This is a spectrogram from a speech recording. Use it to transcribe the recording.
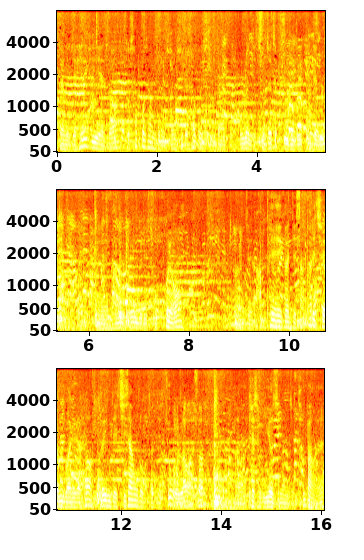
그다음에 이제 헬기에서 또 석고상들을 전시를 하고 있습니다. 물론 이제 전자제품들도 있기 때문에 네, 많은 부분들이 좋고요. 어, 이제 앞에가 이제 사파리 체험관이라서 저희 이제 지상으로부터 이제 쭉 올라와서 어, 계속 이어지는 이제 탐방을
